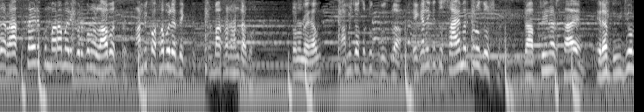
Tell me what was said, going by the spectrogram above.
তোমরা রাস্তায় এরকম মারামারি করে কোনো লাভ আছে? আমি কথা বলে দেখতে। মাথা ঠান্ডা কর। শোনো নেহাল আমি যতটুকু বুঝলাম এখানে কিন্তু সায়েমের কোনো দোষ না জাফরিন আর সায়েম এরা দুইজন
